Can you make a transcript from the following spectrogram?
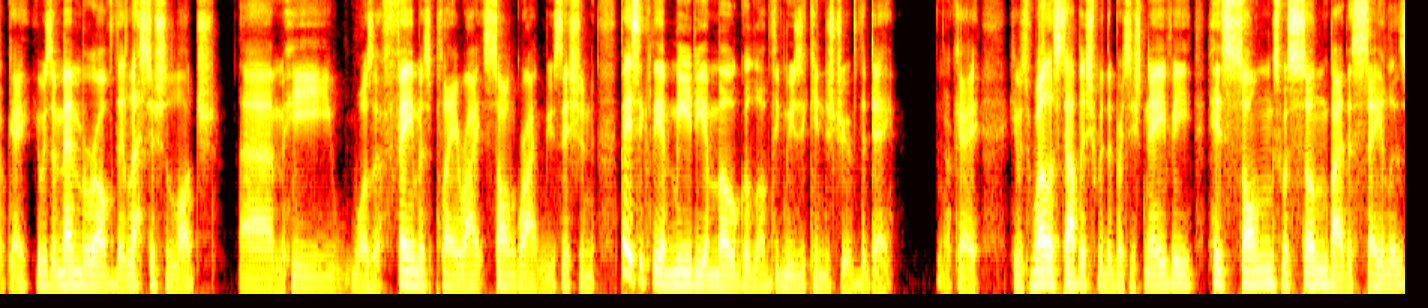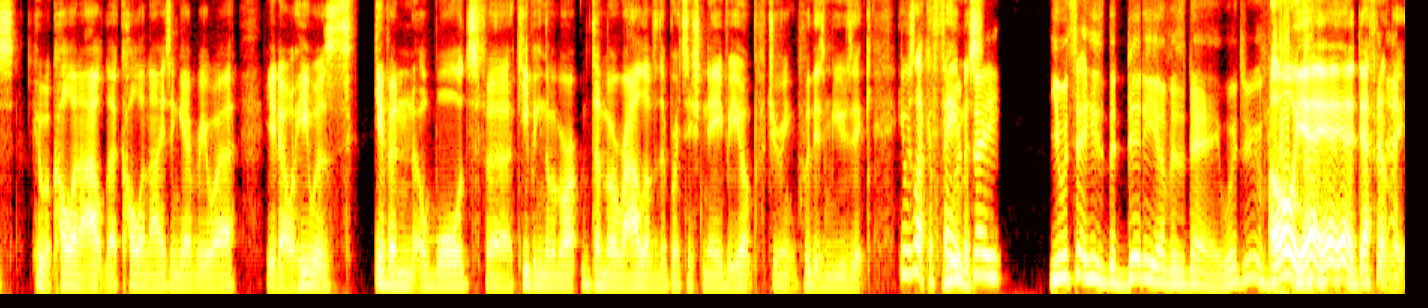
Okay, he was a member of the Leicestershire Lodge. Um, he was a famous playwright, songwriter, musician, basically a media mogul of the music industry of the day. Okay, he was well established with the British Navy. His songs were sung by the sailors who were colon- out there colonizing everywhere. You know, he was given awards for keeping the mor- the morale of the British Navy up during with his music. He was like a famous. You would say, you would say he's the Diddy of his day, would you? Oh yeah, yeah, yeah, definitely.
